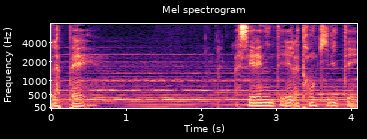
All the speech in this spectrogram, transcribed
la paix, la sérénité, la tranquillité.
